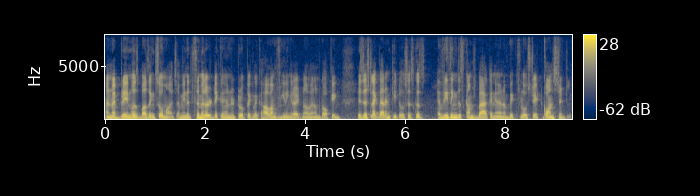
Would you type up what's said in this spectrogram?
and my brain was buzzing so much. I mean it's similar to taking a nootropic like how i'm mm. feeling right now when i'm talking. It's just like that in ketosis because everything just comes back and you're in a big flow state constantly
